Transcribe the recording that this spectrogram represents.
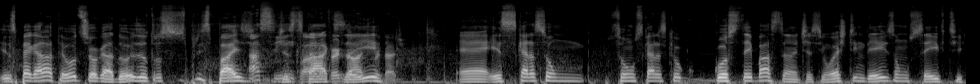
eles pegaram até outros jogadores, eu trouxe os principais ah, sim, destaques claro, verdade, aí. Verdade. É, esses caras são, são os caras que eu gostei bastante. Assim, o Weston Davis é um safety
